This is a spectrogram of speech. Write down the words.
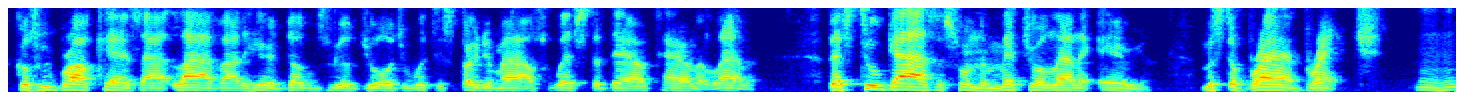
because we broadcast out live out of here at Douglasville, Georgia, which is 30 miles west of downtown Atlanta. There's two guys that's from the Metro Atlanta area. Mr. Brian Branch, mm-hmm.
